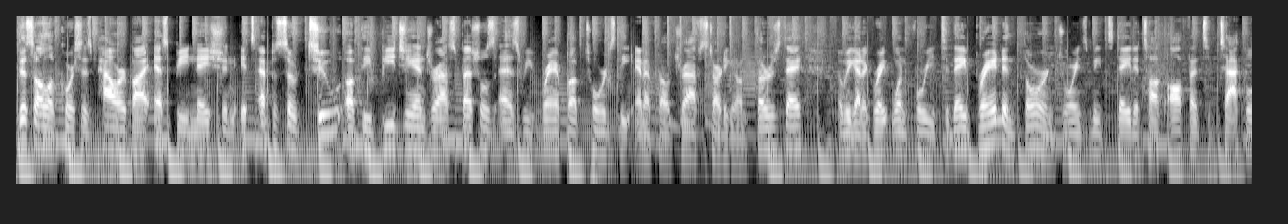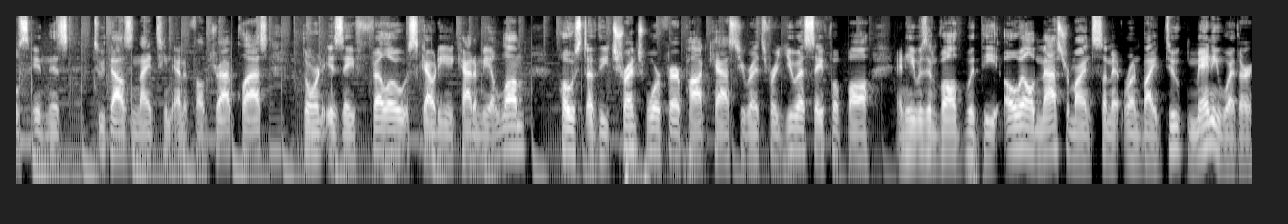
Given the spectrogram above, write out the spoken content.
This all, of course, is powered by SB Nation. It's episode two of the BGN draft specials as we ramp up towards the NFL draft starting on Thursday. And we got a great one for you today. Brandon Thorn joins me today to talk offensive tackles in this 2019 NFL draft class. Thorn is a fellow Scouting Academy alum host of the Trench Warfare podcast. He writes for USA Football, and he was involved with the OL Mastermind Summit run by Duke Manyweather,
